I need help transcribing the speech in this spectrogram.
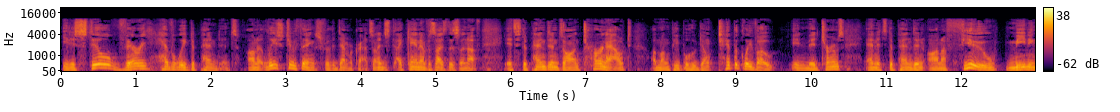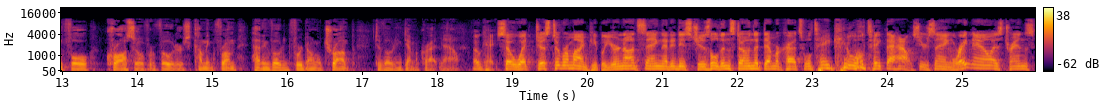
it is still very heavily dependent on at least two things for the Democrats. And I just I can't emphasize this enough. It's dependent on turnout among people who don't typically vote in midterms, and it's dependent on a few meaningful crossover voters coming from having voted for Donald Trump to voting Democrat now. Okay, so what? Just to remind people, you're not saying that it is chiseled in stone that Democrats will take will take the House. You're saying right now, as trends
